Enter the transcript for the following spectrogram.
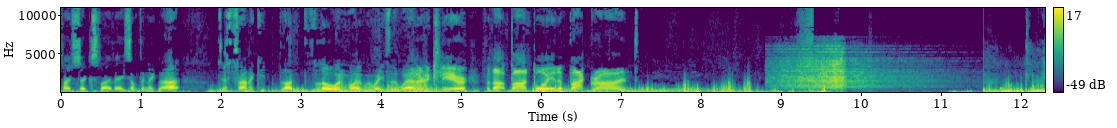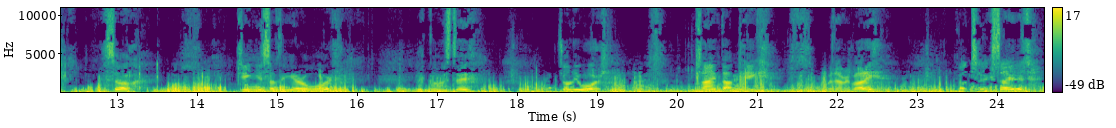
five six, five eight, something like that. Just trying to keep the blood flowing while we wait for the weather to clear for that bad boy in the background. So, Genius of the Year award goes to Johnny Ward. Climbed that peak with everybody. Got too excited.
